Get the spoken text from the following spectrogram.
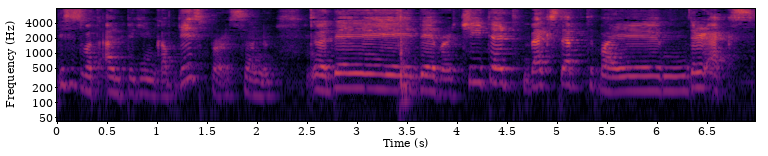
this is what I'm picking up. This person, uh, they, they were cheated, backstabbed by um, their ex.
